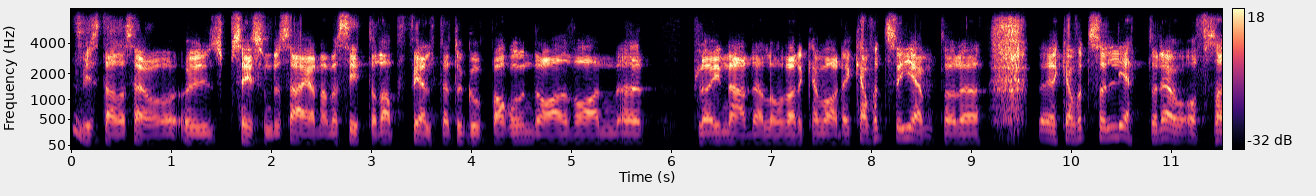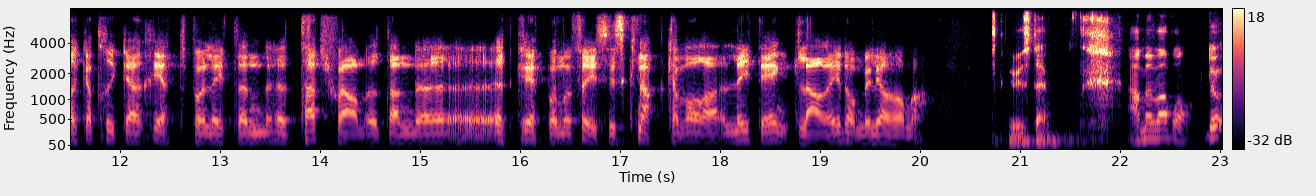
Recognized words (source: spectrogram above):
Visst är det så. Och precis som du säger, när man sitter där på fältet och guppar rundor över en eh, plöjnad eller vad det kan vara. Det är kanske inte så jämnt och det, det är kanske inte så lätt då att försöka trycka rätt på en liten eh, touchskärm utan eh, ett grepp om en fysisk knapp kan vara lite enklare i de miljöerna. Just det. Ja men vad bra. Då,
